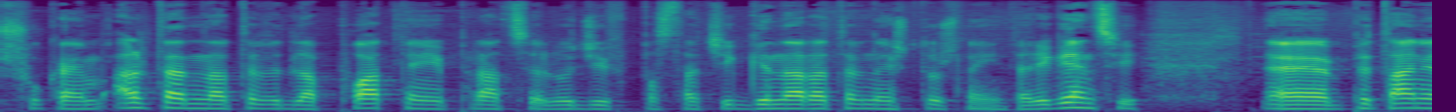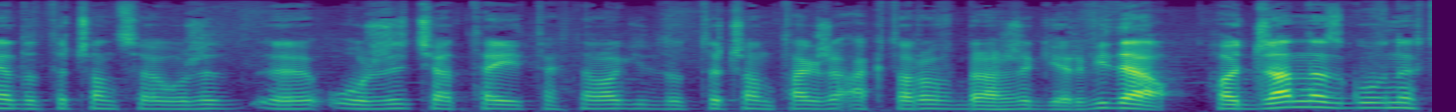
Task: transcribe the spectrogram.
szukają alternatywy dla płatnej pracy ludzi w postaci generatywnej sztucznej inteligencji. Pytania dotyczące uży użycia tej technologii dotyczą także aktorów branży gier wideo. Choć żadne z głównych y,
